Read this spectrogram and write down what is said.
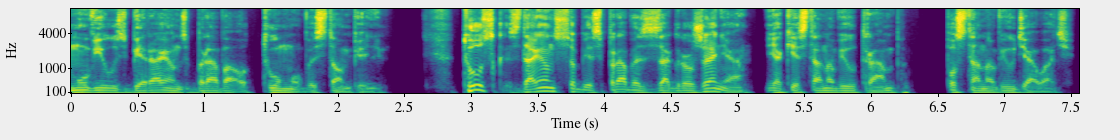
Mówił, zbierając brawa od tłumu wystąpień. Tusk, zdając sobie sprawę z zagrożenia, jakie stanowił Trump, postanowił działać.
